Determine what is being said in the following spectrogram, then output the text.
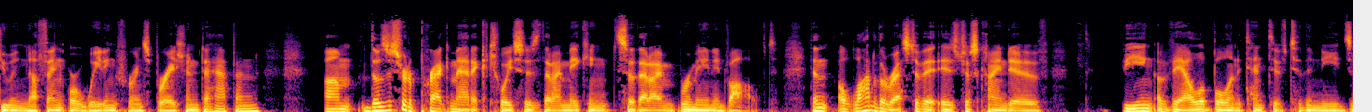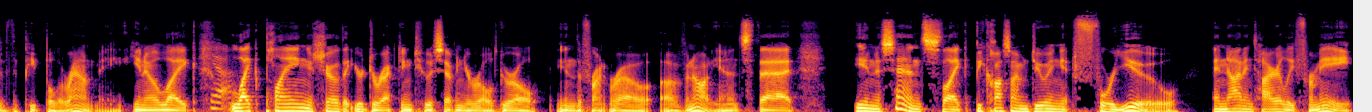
doing nothing or waiting for inspiration to happen. Um, those are sort of pragmatic choices that I'm making so that I remain involved. Then a lot of the rest of it is just kind of being available and attentive to the needs of the people around me. You know, like Yeah. like playing a show that you're directing to a seven year old girl in the front row of an audience that in a sense, like because I'm doing it for you and not entirely for me,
